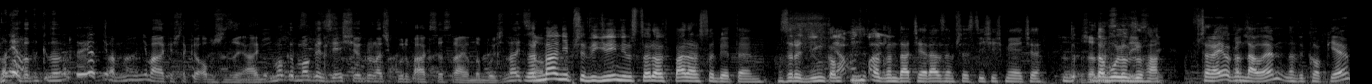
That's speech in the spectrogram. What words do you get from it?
No nie, no, to, no, to ja nie mam, nie mam jakiegoś takiego obrzydzenia. Mogę, mogę zjeść i oglądać kurwa Access Ryan do buzi. No i co? Normalnie przy wigilijnym stole odpalasz sobie ten z rodzinką, Ja oglądacie razem wszyscy i się śmiejecie. D- Żaden do bólu brzucha. Wczoraj oglądałem na wykopie,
